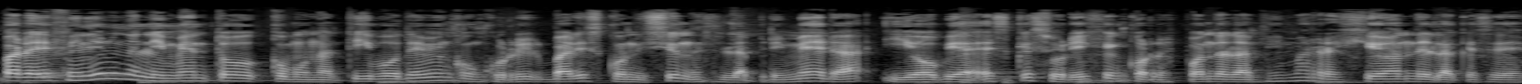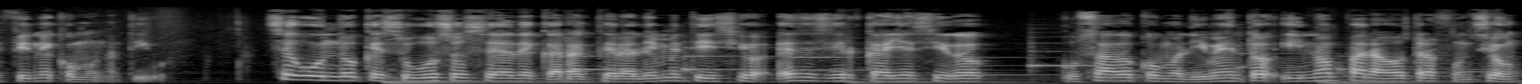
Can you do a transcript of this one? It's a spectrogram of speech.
Para definir un alimento como nativo deben concurrir varias condiciones. La primera y obvia es que su origen corresponda a la misma región de la que se define como nativo. Segundo, que su uso sea de carácter alimenticio, es decir, que haya sido usado como alimento y no para otra función,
